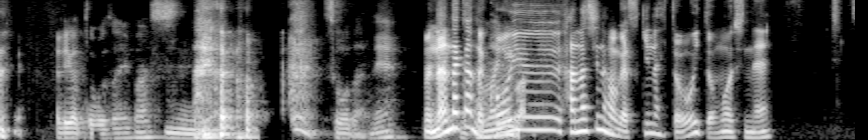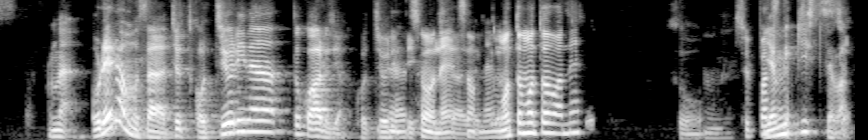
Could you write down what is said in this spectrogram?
ありがとうございます。うん そうだね。まあ、なんだかんだこういう話の方が好きな人多いと思うしねまあ、俺らもさ、ちょっとこっち寄りなとこあるじゃん。こっち寄りってそうねそうねもともとはね、そうう。ん出発点闇気質じゃん。そう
